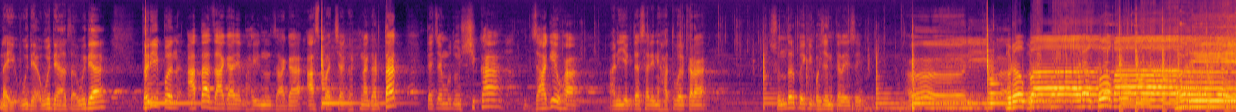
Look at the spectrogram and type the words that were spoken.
नाही उद्या उद्या आता उद्या. तरी पण आता जागा रे भाईनो जागा. आसपासच्या घटना घडतात. त्याच्यामधून शिका जागे व्हा. आणि एकदा सारीने हातवर करा. सुंदरपैकी भजन करायचंय. हरी कुमार.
